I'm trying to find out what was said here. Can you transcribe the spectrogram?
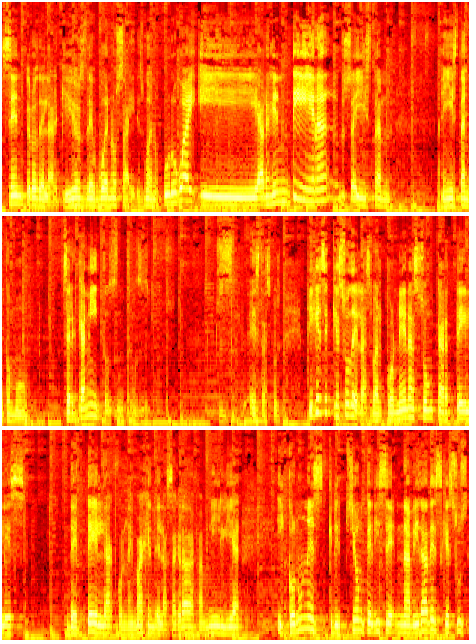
Centro del Arquidiócesis de Buenos Aires. Bueno, Uruguay y Argentina, pues ahí están, ahí están como cercanitos, entonces, pues, estas cosas. Fíjese que eso de las balconeras son carteles de tela con la imagen de la Sagrada Familia y con una inscripción que dice Navidad es Jesús.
